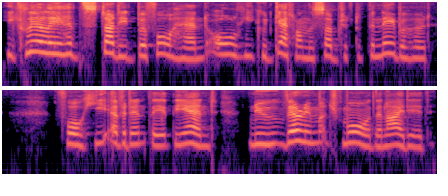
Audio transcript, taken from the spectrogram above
He clearly had studied beforehand all he could get on the subject of the neighbourhood, for he evidently at the end knew very much more than I did.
